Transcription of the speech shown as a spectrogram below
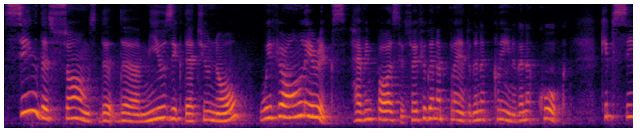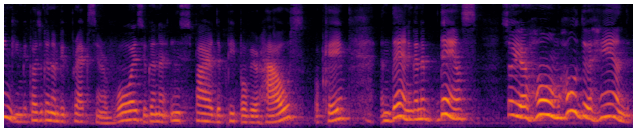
Sing the songs, the, the music that you know with your own lyrics, having positive. So if you're gonna plant, you're gonna clean, you're gonna cook, keep singing because you're going to be practicing your voice you're going to inspire the people of your house okay? And then you're going to dance. So you're home hold the hand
